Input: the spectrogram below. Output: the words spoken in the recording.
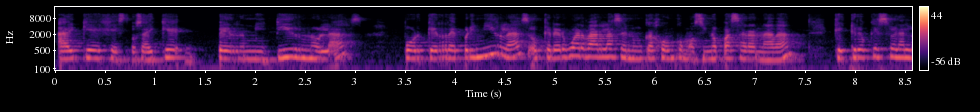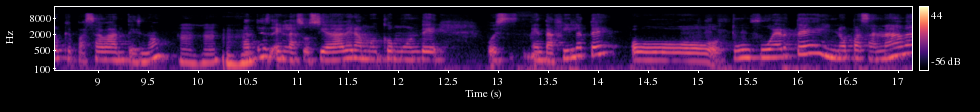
hay que, o sea, hay que permitírnoslas, porque reprimirlas o querer guardarlas en un cajón como si no pasara nada, que creo que eso era lo que pasaba antes, ¿no? Antes en la sociedad era muy común de, pues, entafílate o tú fuerte y no pasa nada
